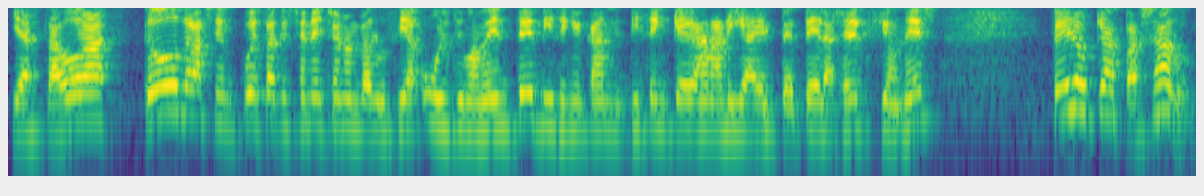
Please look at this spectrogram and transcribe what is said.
y hasta ahora todas las encuestas que se han hecho en Andalucía últimamente dicen que, dicen que ganaría el PP las elecciones. Pero ¿qué ha pasado?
